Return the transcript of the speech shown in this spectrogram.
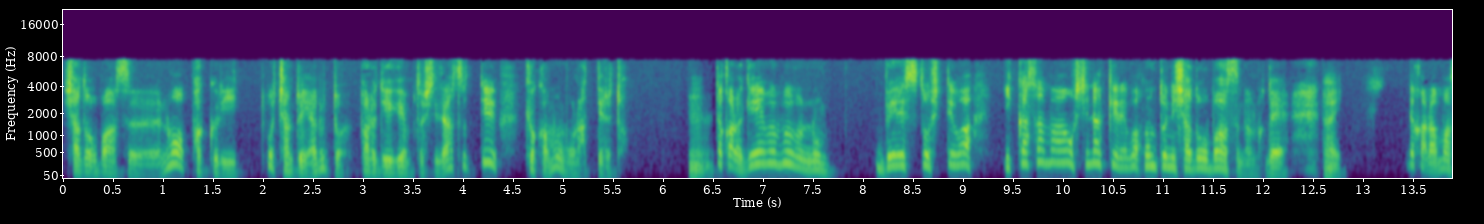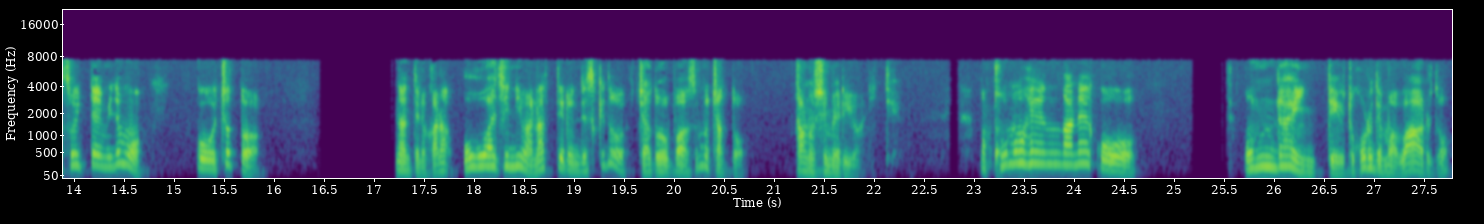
シャドーバースのパクリをちゃんとやると、パロディゲームとして出すっていう許可ももらってると。うん。だからゲーム部分のベースとしては、イカサマをしなければ本当にシャドーバースなので、はい。だからまあそういった意味でも、こうちょっと、なんていうのかな、大味にはなってるんですけど、シャドーバースもちゃんと楽しめるようにっていう。まあ、この辺がね、こう、オンラインっていうところで、まあワールド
